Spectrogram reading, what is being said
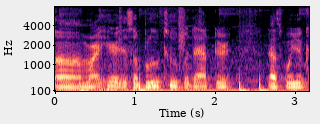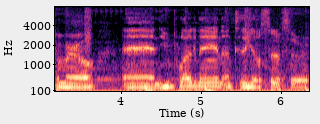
Um, right here, it's a Bluetooth adapter. That's for your Camaro. And you plug it in until your sensor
